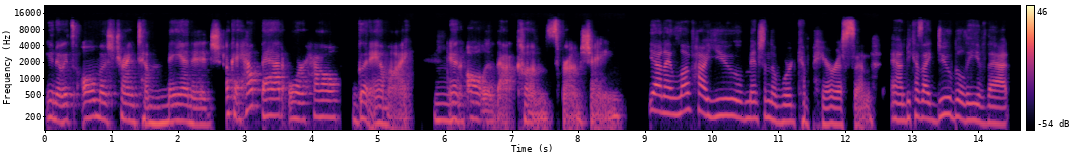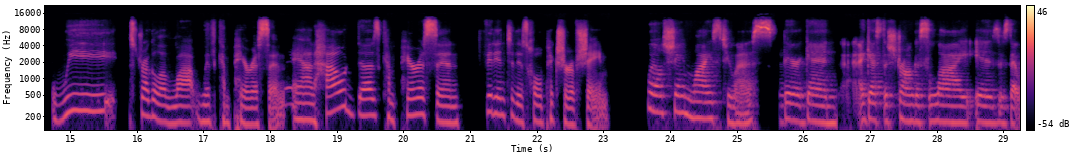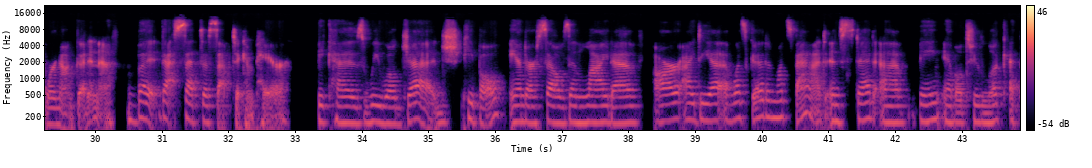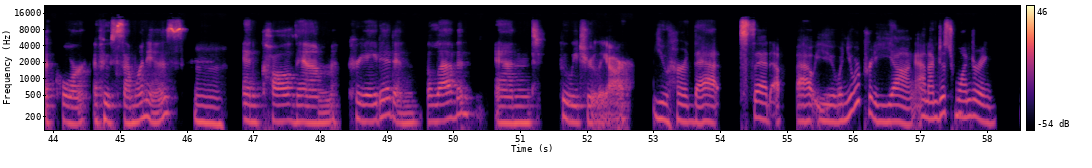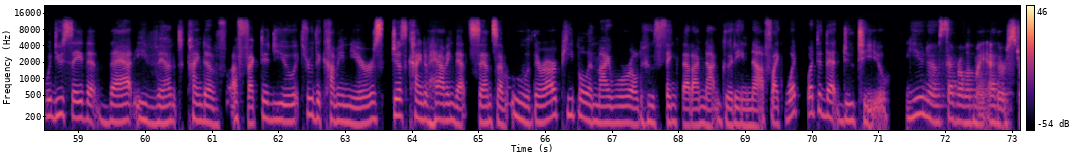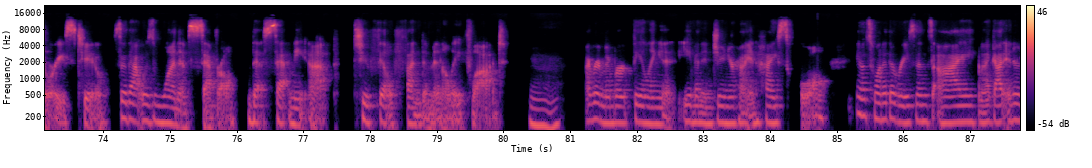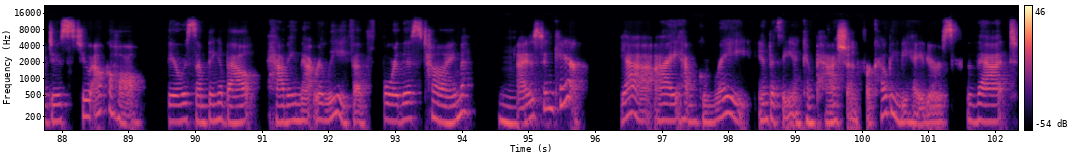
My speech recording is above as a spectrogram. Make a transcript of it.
you know it's almost trying to manage okay how bad or how good am i? Mm. and all of that comes from shame Yeah. And I love how you mentioned the word comparison. And because I do believe that we struggle a lot with comparison. And how does comparison fit into this whole picture of shame? Well, shame lies to us. There again, I guess the strongest lie is is that we're not good enough. But that sets us up to compare because we will judge people and ourselves in light of our idea of what's good and what's bad instead of being able to look at the core of who someone is mm. and call them created and beloved and who we truly are you heard that said about you when you were pretty young. And I'm just mm-hmm. wondering, would you say that that event kind of affected you through the coming years? Just kind of having that sense of, ooh, there are people in my world who think that I'm not good enough. Like, what what did that do to you? You know several of my other stories too. So that was one of several that set me up to feel fundamentally flawed. Mm. I remember feeling it even in junior high and high school. You know, it's one of the reasons I, when I got introduced to alcohol, there was something about having that relief of for this time, mm. I just didn't care. Yeah, I have great empathy and compassion for coping behaviors that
